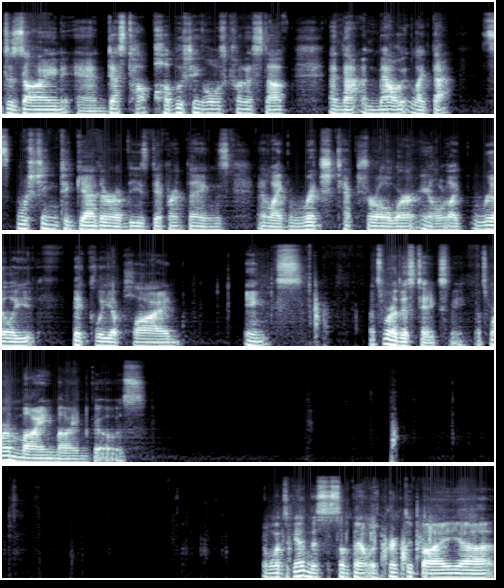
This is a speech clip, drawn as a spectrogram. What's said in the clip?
design and desktop publishing, all this kind of stuff, and that amount like that squishing together of these different things and like rich textural where you know like really thickly applied inks. That's where this takes me. That's where my mind goes. And once again this is something that was printed by uh,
